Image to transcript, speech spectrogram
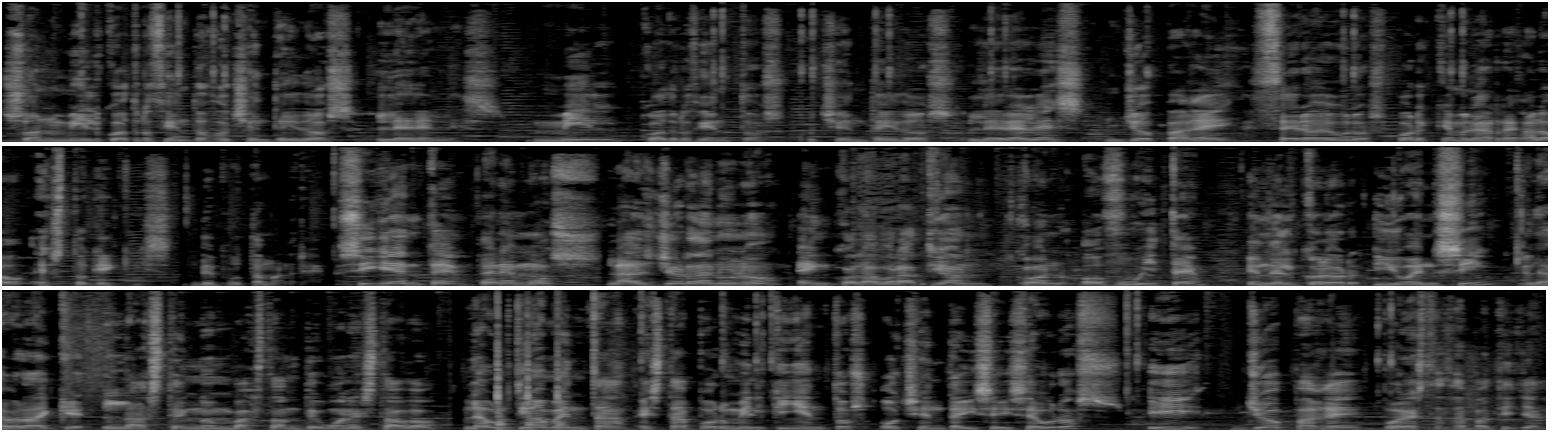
son 1482 lereles. 1482 lereles. Yo pagué 0 euros porque me la regaló StockX. De puta madre. Siguiente, tenemos las Jordan 1 en colaboración con Off-White en el color UNC. La verdad que las tengo en bastante buen estado. La última venta está por 1.586 euros y yo pagué por esta zapatilla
